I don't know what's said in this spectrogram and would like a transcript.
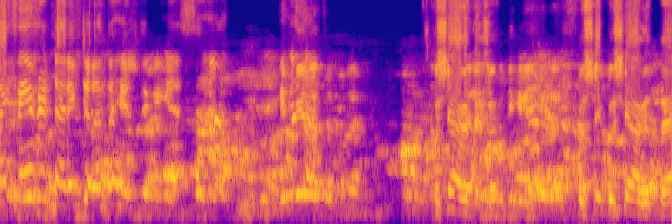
ಮೈ ಫೇವ್ರೆಟ್ ಡೈರೆಕ್ಟರ್ ಅಂತ ಹೇಳ್ತೀವಿ ಎಸ್ ಖುಷಿ ಆಗುತ್ತೆ ಸರ್. ಖುಷಿ ಖುಷಿ ಆಗುತ್ತೆ.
